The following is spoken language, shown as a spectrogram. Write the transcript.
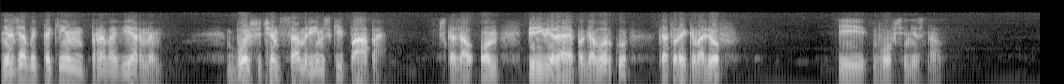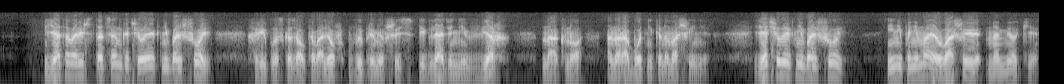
Нельзя быть таким правоверным, больше, чем сам римский папа, сказал он, перевирая поговорку, которой Ковалев и вовсе не знал. «Я, товарищ Стаценко, человек небольшой», — хрипло сказал Ковалев, выпрямившись и глядя не вверх на окно, а на работника на машине. «Я человек небольшой и не понимаю ваши намеки».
